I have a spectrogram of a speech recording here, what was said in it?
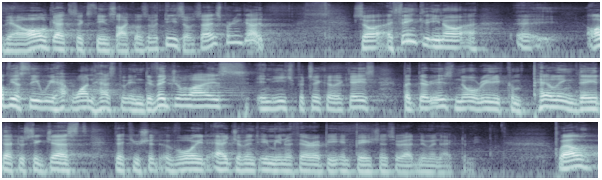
they all get 16 cycles of atezo, so that's pretty good. So I think, you know, uh, uh, obviously we ha- one has to individualize in each particular case, but there is no really compelling data to suggest that you should avoid adjuvant immunotherapy in patients who had pneumonectomy. Well,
